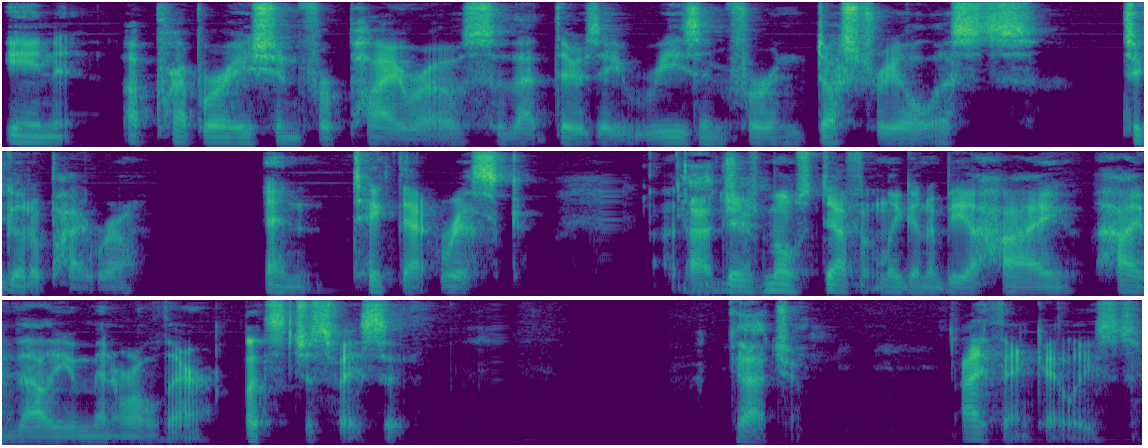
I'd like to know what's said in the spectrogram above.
in a preparation for pyro, so that there's a reason for industrialists to go to pyro and take that risk. Gotcha. There's most definitely going to be a high high value mineral there. Let's just face it. Gotcha. I think at least.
